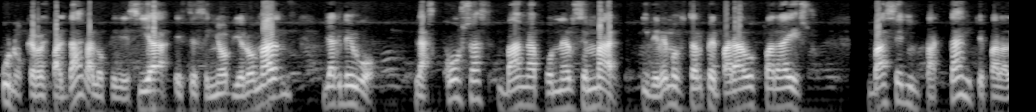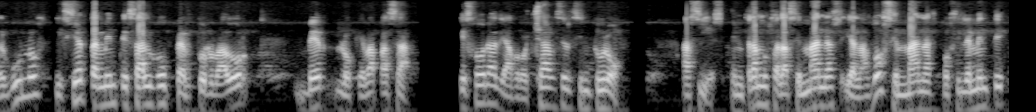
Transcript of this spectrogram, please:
uno que respaldaba lo que decía este señor Jerome Adams y agregó, las cosas van a ponerse mal y debemos estar preparados para eso. Va a ser impactante para algunos y ciertamente es algo perturbador ver lo que va a pasar. Es hora de abrocharse el cinturón. Así es, entramos a las semanas y a las dos semanas posiblemente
